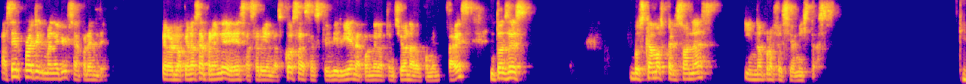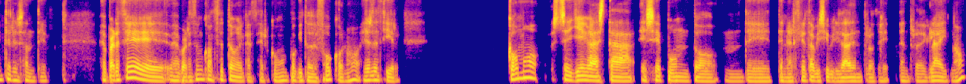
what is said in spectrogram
Hacer project manager se aprende. Pero lo que no se aprende es hacer bien las cosas, escribir bien, a poner atención, a documentar, ¿sabes? Entonces, buscamos personas y no profesionistas. Qué interesante. Me parece, me parece un concepto en el que hacer como un poquito de foco, ¿no? Es decir, ¿cómo se llega hasta ese punto de tener cierta visibilidad dentro de, dentro de Glide, ¿no?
